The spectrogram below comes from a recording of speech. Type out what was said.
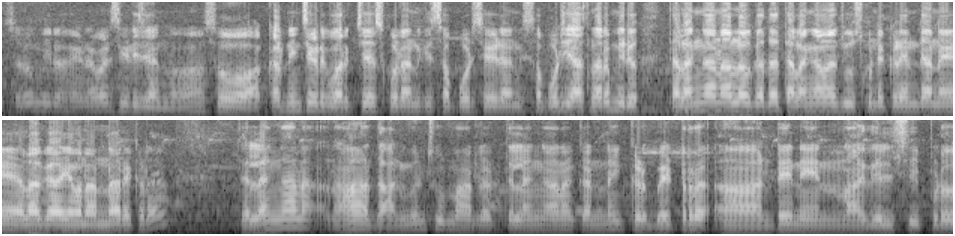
అసలు మీరు హైదరాబాద్ సిటిజన్ సో అక్కడి నుంచి ఇక్కడికి వర్క్ చేసుకోవడానికి సపోర్ట్ చేయడానికి సపోర్ట్ చేస్తున్నారు? మీరు తెలంగాణలో కదా తెలంగాణ చూసుకుంటే ఇక్కడ ఏంటి అనే అలాగా ఏమైనా అన్నారు ఇక్కడ? తెలంగాణ దాని గురించి కూడా మాట్లాడు తెలంగాణ కన్నా ఇక్కడ బెటర్ అంటే నేను నాకు తెలిసి ఇప్పుడు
